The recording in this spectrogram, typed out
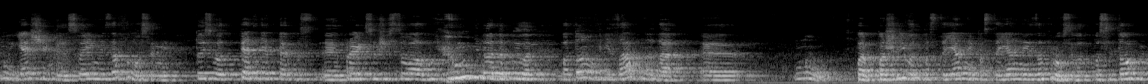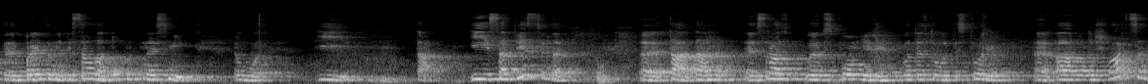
ну, ящик своими запросами. То есть вот пять лет как проект существовал, никому не надо было, потом внезапно, да, ну, пошли вот постоянные, постоянные запросы. Вот после того, как про это написала одно крупное СМИ. Вот. И так. И, соответственно, э, да, даже сразу вспомнили вот эту вот историю Аарона Шварца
